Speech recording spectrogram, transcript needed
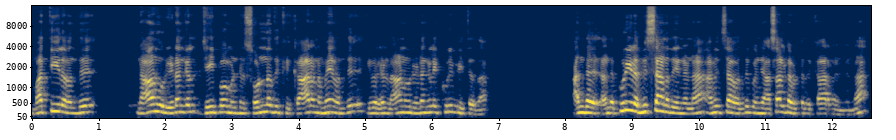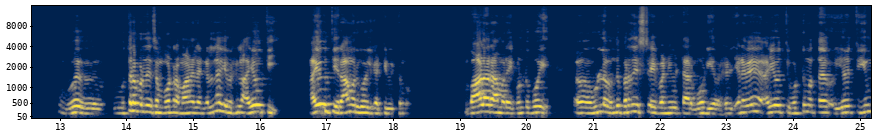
மத்தியில வந்து நானூறு இடங்கள் ஜெயிப்போம் என்று சொன்னதுக்கு காரணமே வந்து இவர்கள் நானூறு இடங்களை குறிவைத்ததுதான் அந்த அந்த குறியில மிஸ் ஆனது என்னன்னா அமித்ஷா வந்து கொஞ்சம் அசால்ட்டா விட்டதுக்கு காரணம் என்னன்னா உத்தரப்பிரதேசம் போன்ற மாநிலங்கள்ல இவர்கள் அயோத்தி அயோத்தி ராமர் கோயில் கட்டிவிட்டோம் பாலராமரை கொண்டு போய் உள்ள வந்து பிரதிஷ்டை பண்ணிவிட்டார் மோடி அவர்கள். எனவே அயோத்தி ஒட்டுமொத்த அயோத்தியும்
